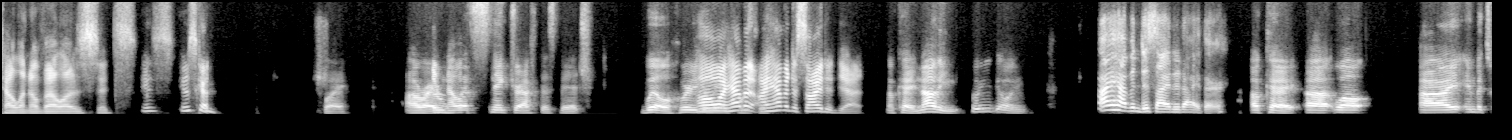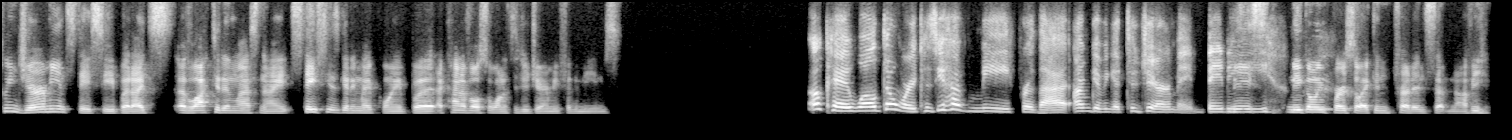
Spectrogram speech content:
telenovelas. It's it's it was good. Play. All right, The- now let's snake draft this bitch. Will, who are you? Oh, I haven't I haven't decided yet. Okay, Navi, who are you going? I haven't decided either. Okay. Uh, well, I am between Jeremy and Stacy, but I, I locked it in last night. Stacy is getting my point, but I kind of also wanted to do Jeremy for the memes. Okay, well, don't worry, because you have me for that. I'm giving it to Jeremy, baby. Me, me going first so I can try to incept Navi.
